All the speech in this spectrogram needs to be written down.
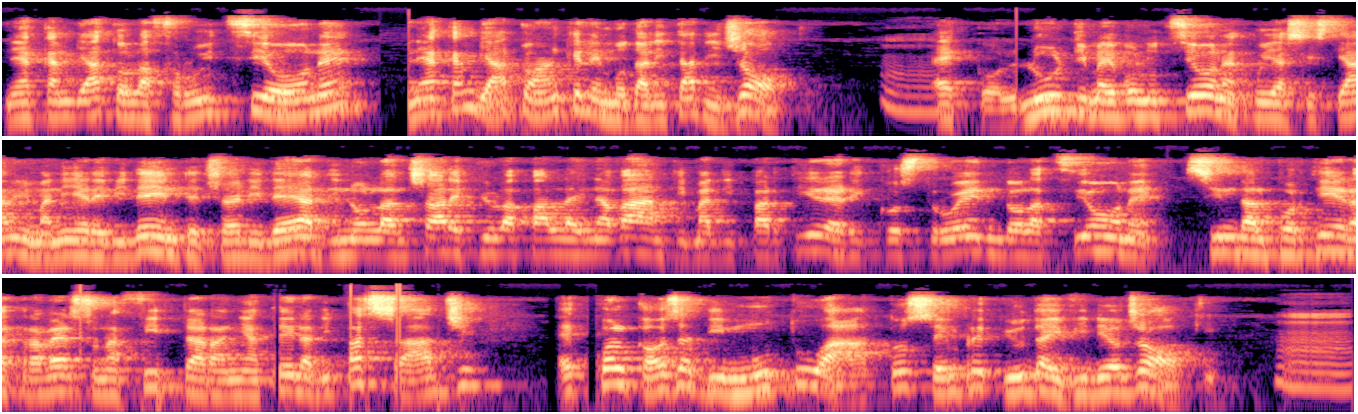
ne ha cambiato la fruizione, ne ha cambiato anche le modalità di gioco. Mm. Ecco, l'ultima evoluzione a cui assistiamo in maniera evidente, cioè l'idea di non lanciare più la palla in avanti, ma di partire ricostruendo l'azione sin dal portiere attraverso una fitta ragnatela di passaggi, è qualcosa di mutuato sempre più dai videogiochi mm.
